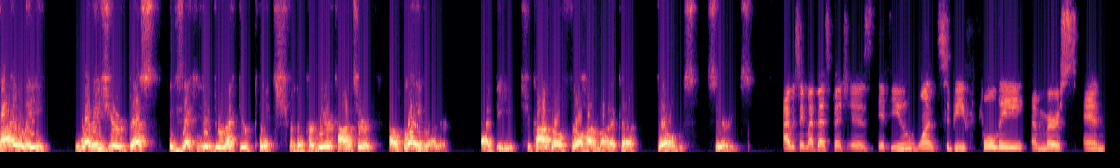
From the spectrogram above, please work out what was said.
finally, what is your best executive director pitch for the premiere concert of Blade Runner at the Chicago Philharmonica Films series? I would say my best pitch is if you want to be fully immersed in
